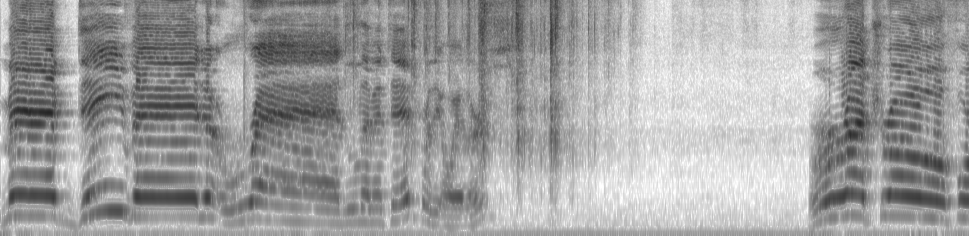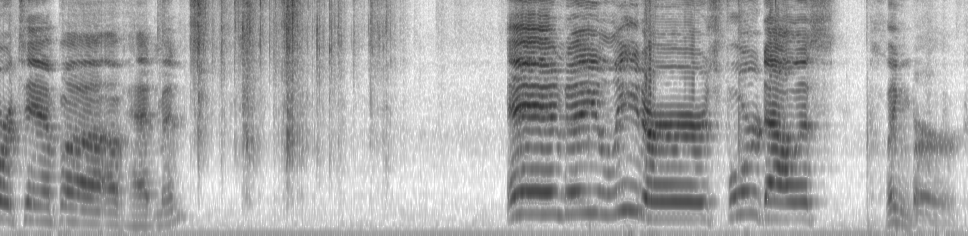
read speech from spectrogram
McDavid Red Limited for the Oilers. Retro for Tampa of Hedman. And a leaders for Dallas Klingberg.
